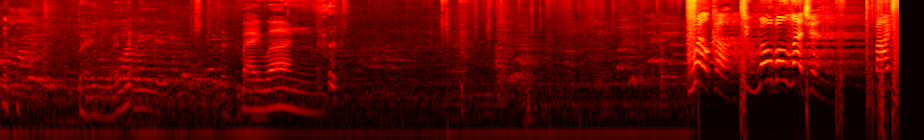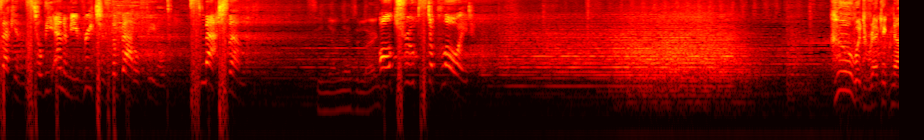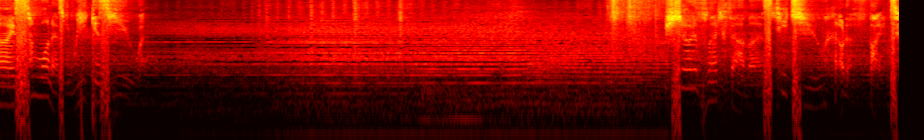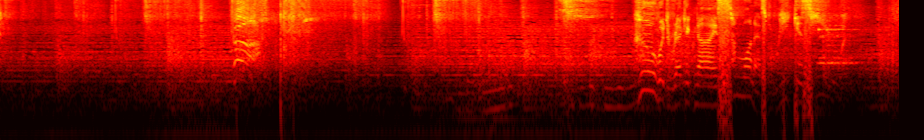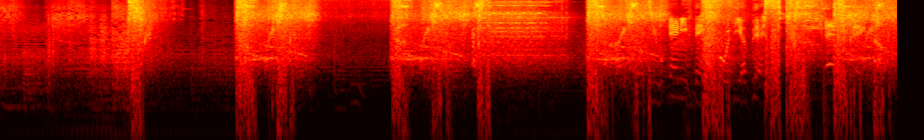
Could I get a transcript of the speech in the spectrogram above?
By one. Welcome to Mobile Legends! Five seconds till the enemy reaches the battlefield. Smash them! All troops deployed! Who would recognize someone as weak as you? Let Famas teach you how to fight. Ah! Who would recognize someone as weak as you? do anything for the abyss. Anything.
